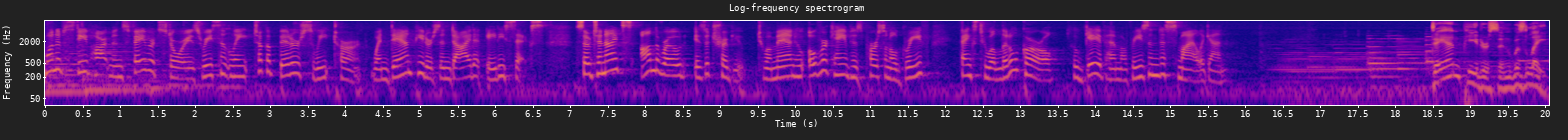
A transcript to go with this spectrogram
One of Steve Hartman's favorite stories recently took a bittersweet turn when Dan Peterson died at 86. So tonight's On the Road is a tribute to a man who overcame his personal grief thanks to a little girl who gave him a reason to smile again. Dan Peterson was late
